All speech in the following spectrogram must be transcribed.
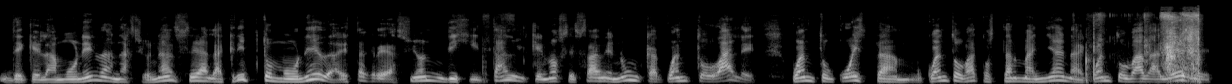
de que la moneda nacional sea la criptomoneda, esta creación digital que no se sabe nunca cuánto vale, cuánto cuesta, cuánto va a costar mañana, cuánto va a valer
